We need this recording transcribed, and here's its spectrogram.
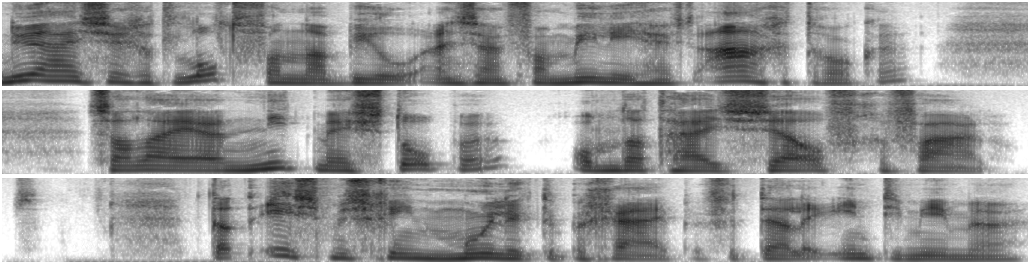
Nu hij zich het lot van Nabil en zijn familie heeft aangetrokken, zal hij er niet mee stoppen omdat hij zelf gevaar loopt. Dat is misschien moeilijk te begrijpen, vertellen Intimi me,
